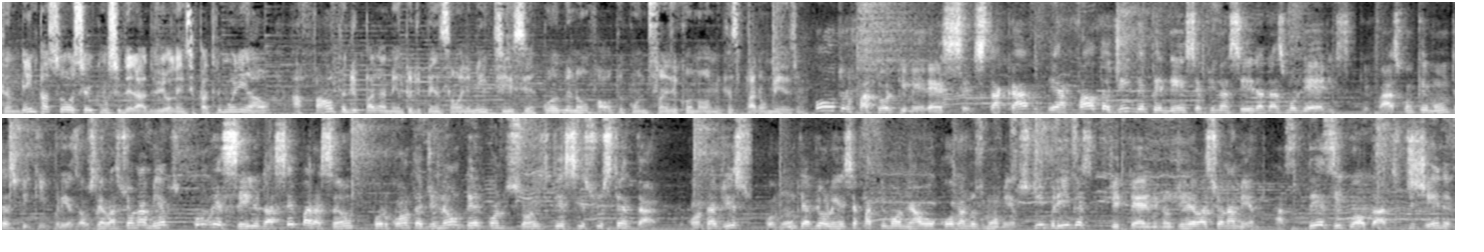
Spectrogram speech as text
também passou a ser considerado violência patrimonial a falta de pagamento de pensão alimentícia quando não faltam condições econômicas para o mesmo. Outro fator que merece ser destacado é a falta de independência financeira das mulheres, que faz com que muitas fiquem presas aos relacionamentos com receio da separação por conta de não ter condições de se sustentar. Por conta disso, comum que a violência patrimonial ocorra nos momentos de brigas, de término de relacionamento. As desigualdades de gênero,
